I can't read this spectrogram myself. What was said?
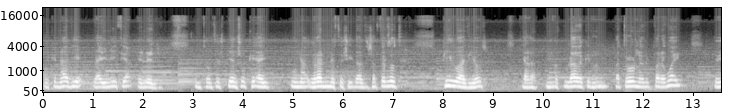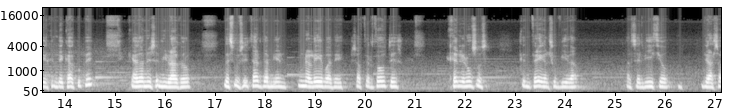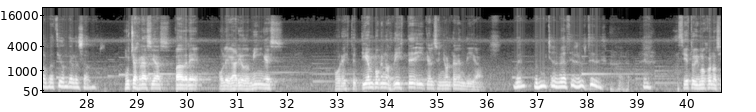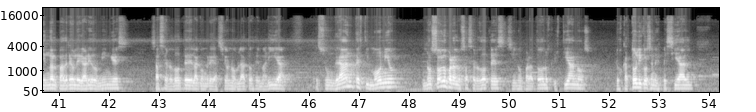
porque nadie la inicia en ello. Entonces pienso que hay una gran necesidad de sacerdotes. Pido a Dios y a la Inmaculada, que es la patrona del Paraguay, la Virgen de Cacupé, que hagan ese milagro de suscitar también una leva de sacerdotes generosos que entreguen su vida al servicio de la salvación de las almas. Muchas gracias, Padre Olegario Domínguez, por este tiempo que nos diste y que el Señor te bendiga. Bueno, pues muchas gracias a ustedes. Así estuvimos conociendo al Padre Olegario Domínguez, sacerdote de la Congregación Oblatos de María. Es un gran testimonio, no solo para los sacerdotes, sino para todos los cristianos, los católicos en especial,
